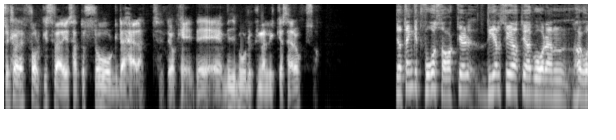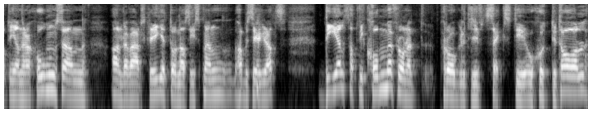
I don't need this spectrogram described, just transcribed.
Så det är klart att folk i Sverige satt och såg det här att okej, okay, vi borde kunna lyckas här också. Jag tänker två saker. Dels att det går en, har gått en generation sedan andra världskriget och nazismen har besegrats. Dels att vi kommer från ett progressivt 60 och 70-tal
